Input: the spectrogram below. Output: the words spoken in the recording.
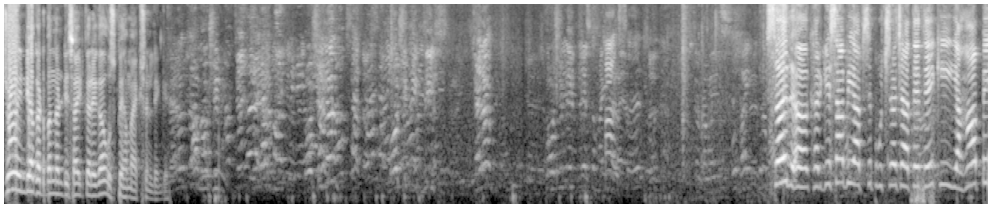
जो इंडिया गठबंधन डिसाइड करेगा उस पर हम एक्शन लेंगे। सर खरगे साहब भी आपसे पूछना चाहते थे कि यहाँ पे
